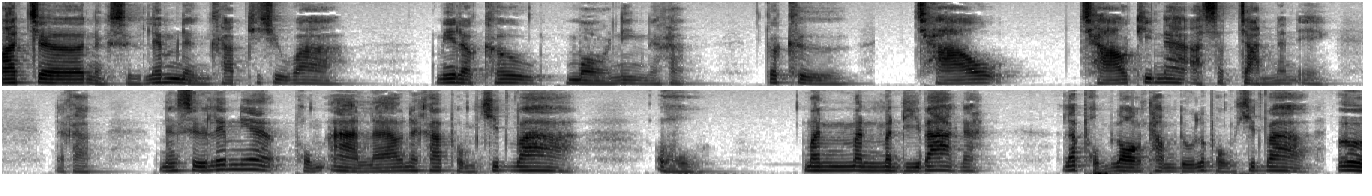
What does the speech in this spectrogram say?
มาเจอหนังสือเล่มหนึ่งครับ ที่ชื่อว่า Miracle Morning นะครับ ก็คือเช้าเช้าที่น่าอัศจรรย์นั่นเองนะครับ หนังสือเล่มเนี้ยผมอ่านแล้วนะครับ ผมคิดว่า โอ้มันมันมันดีมากนะ แล้วผมลองทำดูแล้วผมคิดว่า เออ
